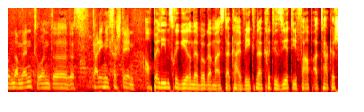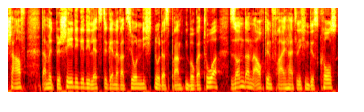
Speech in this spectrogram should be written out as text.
Fundament und äh, das kann ich nicht verstehen. Auch Berlins regierender Bürgermeister Kai Wegner kritisiert die Farbattacke scharf. Damit beschädige die letzte Generation nicht nur das Brandenburger Tor, sondern auch den freiheitlichen Diskurs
